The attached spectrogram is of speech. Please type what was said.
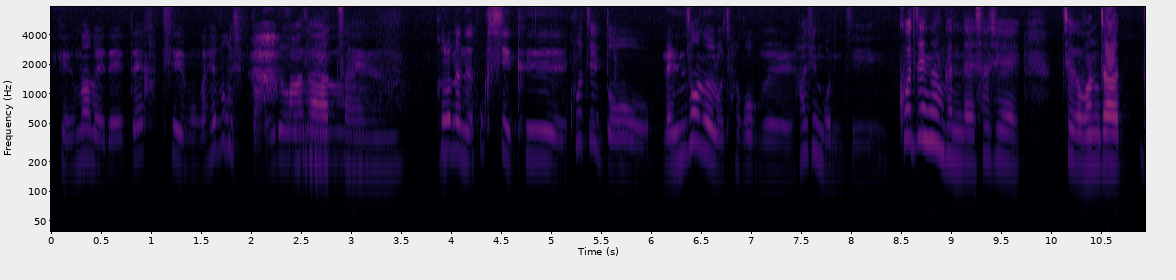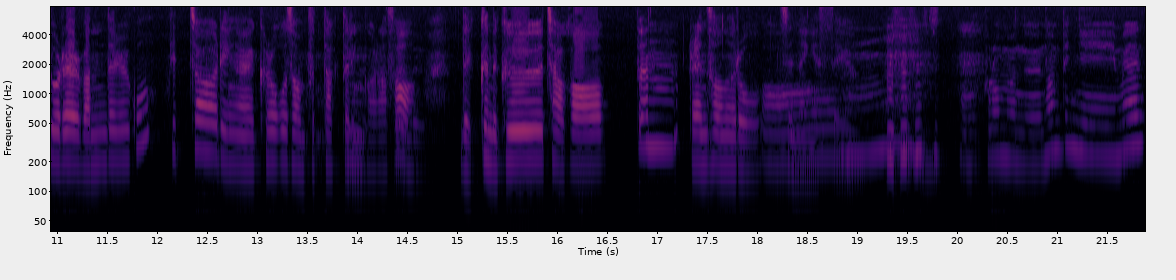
이렇게 음악을 낼 때 같이 뭔가 해보고 싶다 이런 맞아요. 맞아요 그러면은 혹시 그 코지도 랜선으로 작업을 하신 건지 코지는 근데 사실 제가 먼저 노래를 만들고 피처링을 그러고선 부탁드린 음, 거라서 네네. 네 근데 그 작업은 랜선으로 아. 진행했어요 음. 어, 그러면은 한비님은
